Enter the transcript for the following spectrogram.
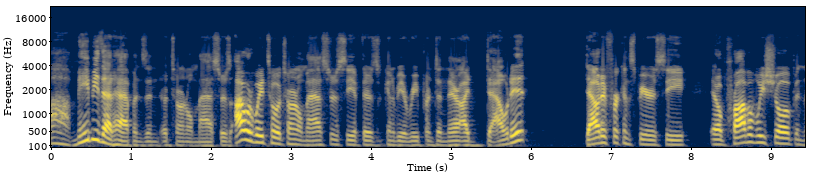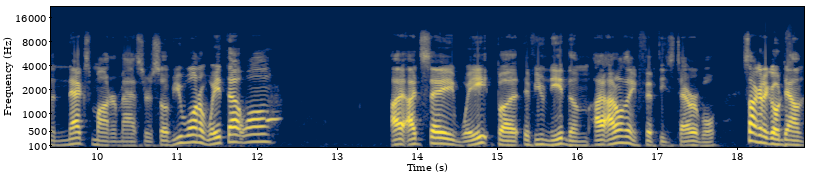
ah, maybe that happens in Eternal Masters. I would wait till Eternal Masters see if there's going to be a reprint in there. I doubt it. Doubt it for conspiracy. It'll probably show up in the next Modern Masters. So if you want to wait that long, I, I'd say wait. But if you need them, I, I don't think 50 is terrible. It's not going to go down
